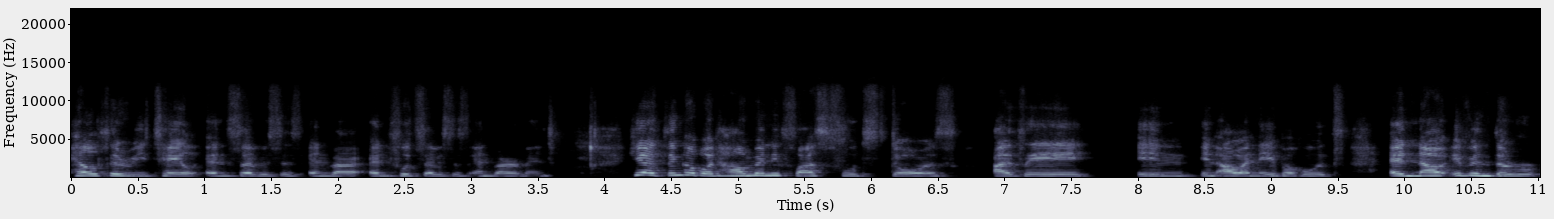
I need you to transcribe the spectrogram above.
healthy retail and services envir- and food services environment. Here, think about how many fast food stores are there in in our neighborhoods. And now even the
